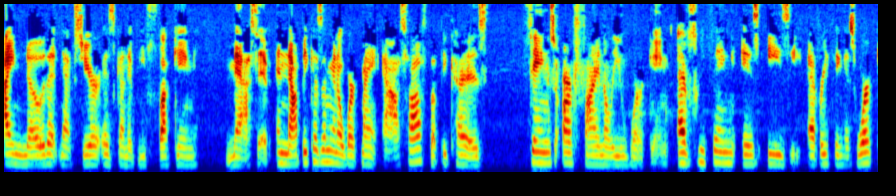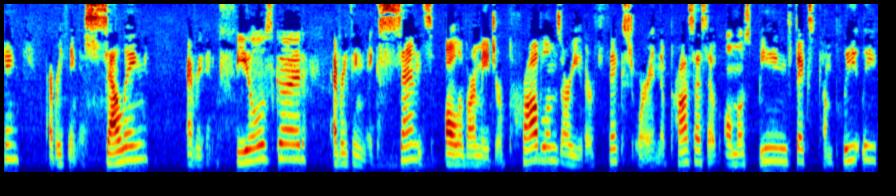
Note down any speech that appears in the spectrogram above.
I know that next year is going to be fucking massive. And not because I'm going to work my ass off, but because things are finally working. Everything is easy. Everything is working. Everything is selling. Everything feels good. Everything makes sense. All of our major problems are either fixed or in the process of almost being fixed completely.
